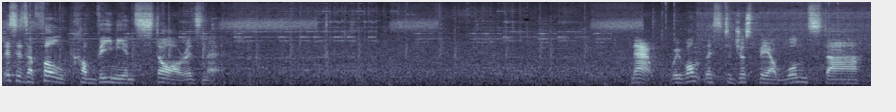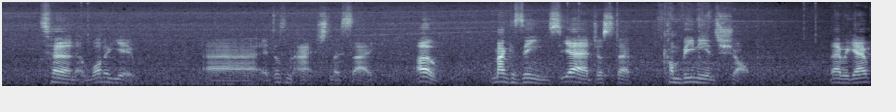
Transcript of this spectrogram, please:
This is a full convenience store, isn't it? Now, we want this to just be a one-star Turner. What are you? Uh, it doesn't actually say. Oh, magazines. Yeah, just a convenience shop. There we go.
